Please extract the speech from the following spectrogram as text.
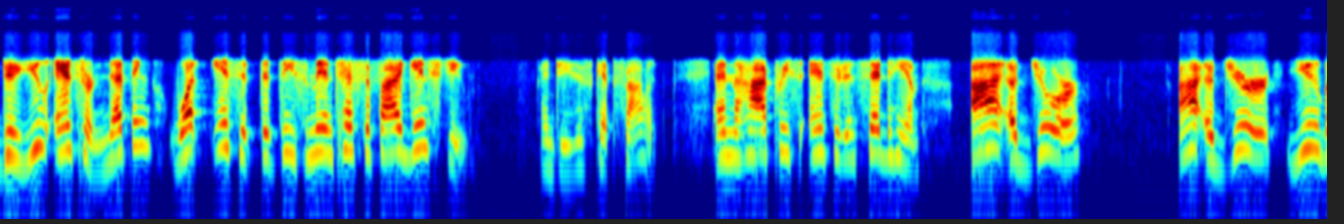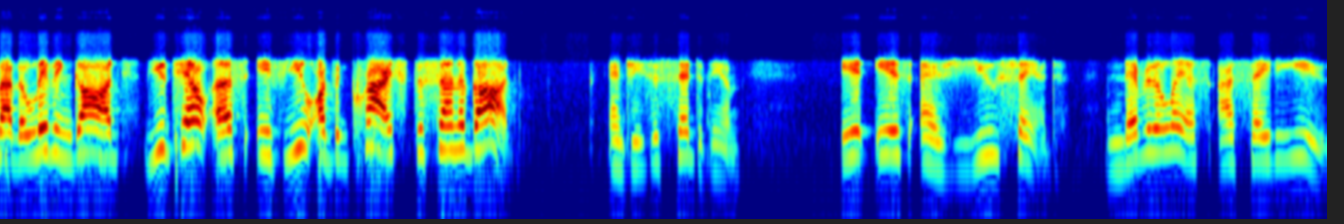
Do you answer nothing? What is it that these men testify against you? And Jesus kept silent. And the high priest answered and said to him, I adjure I adjure you by the living God, you tell us if you are the Christ, the Son of God. And Jesus said to them, It is as you said. Nevertheless, I say to you,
